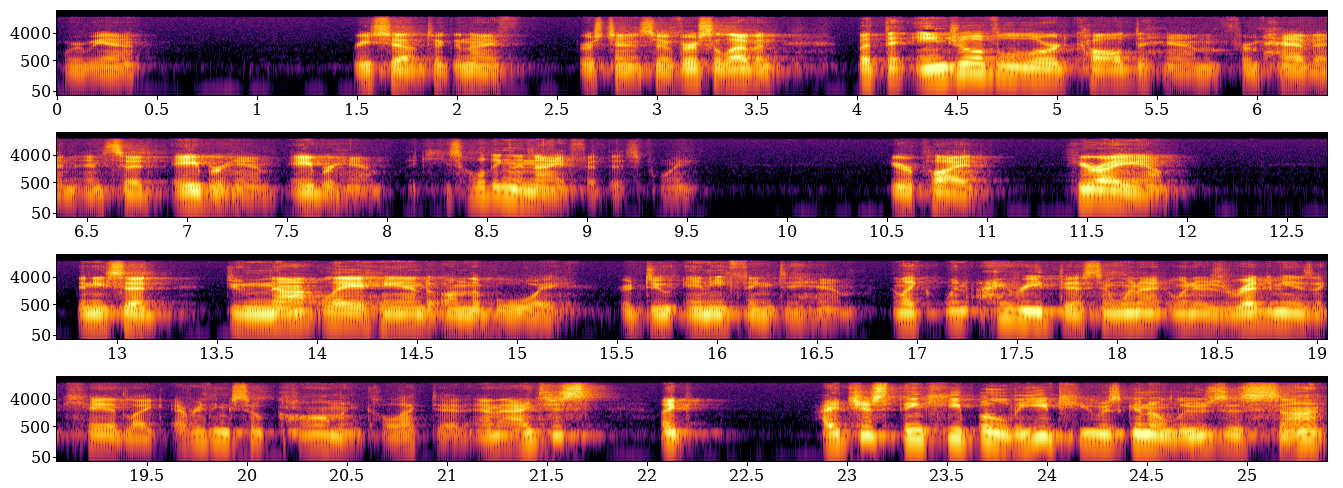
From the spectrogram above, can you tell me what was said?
Where are we at? Reached out and took the knife. Verse 10. So verse 11. But the angel of the Lord called to him from heaven and said, Abraham, Abraham. Like he's holding the knife at this point. He replied, Here I am. Then he said, Do not lay a hand on the boy or do anything to him. And like when I read this and when, I, when it was read to me as a kid, like everything's so calm and collected. And I just, like, I just think he believed he was going to lose his son.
